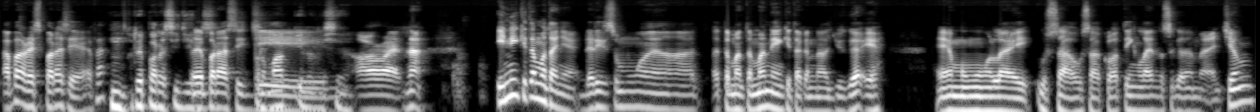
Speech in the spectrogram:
apa reparasi ya? Apa? hmm, reparasi jeans. Reparasi jeans. Indonesia. Alright. Nah, ini kita mau tanya dari semua teman-teman yang kita kenal juga ya, yang memulai usaha-usaha clothing line atau segala macam,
